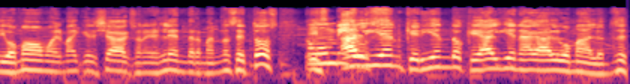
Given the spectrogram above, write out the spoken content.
Digo, Momo, el Michael Jackson, el Slenderman, no sé, todos Como es un virus. alguien queriendo que alguien haga algo malo. Entonces,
